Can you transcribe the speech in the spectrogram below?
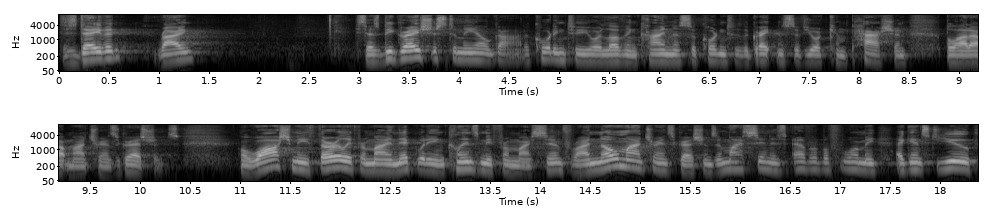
This is David writing he says, Be gracious to me, O God, according to your loving kindness, according to the greatness of your compassion, blot out my transgressions. Wash me thoroughly from my iniquity and cleanse me from my sin, for I know my transgressions, and my sin is ever before me. Against you,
